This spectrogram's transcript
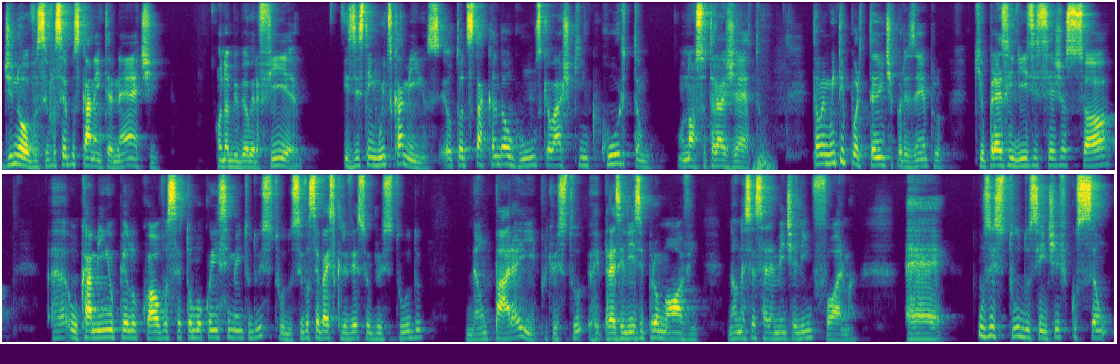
De novo, se você buscar na internet ou na bibliografia, existem muitos caminhos. Eu estou destacando alguns que eu acho que encurtam o nosso trajeto. Então é muito importante, por exemplo, que o press release seja só uh, o caminho pelo qual você tomou conhecimento do estudo. Se você vai escrever sobre o estudo, não para aí, porque o, estudo, o press release promove, não necessariamente ele informa. É, os estudos científicos são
